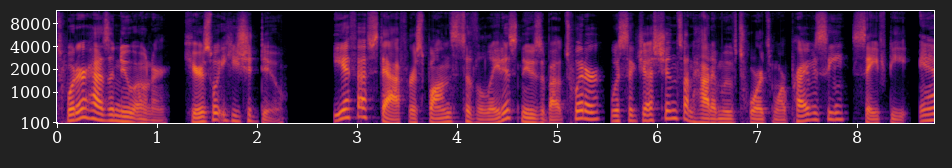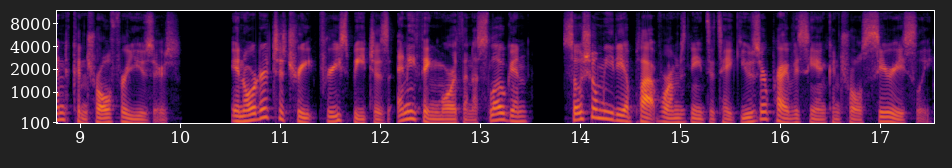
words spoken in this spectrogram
Twitter has a new owner. Here's what he should do. EFF staff responds to the latest news about Twitter with suggestions on how to move towards more privacy, safety, and control for users. In order to treat free speech as anything more than a slogan, social media platforms need to take user privacy and control seriously,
